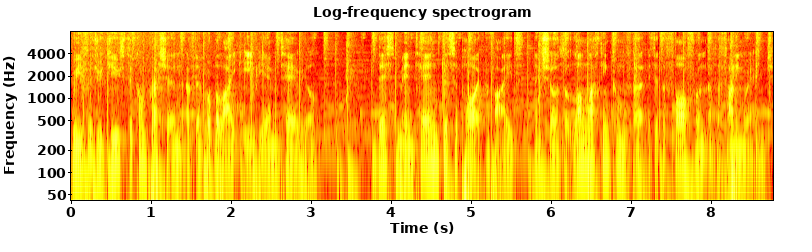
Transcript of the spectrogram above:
Reef has reduced the compression of the rubber-like EVA material. This maintains the support it provides and shows that long-lasting comfort is at the forefront of a fanning range.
